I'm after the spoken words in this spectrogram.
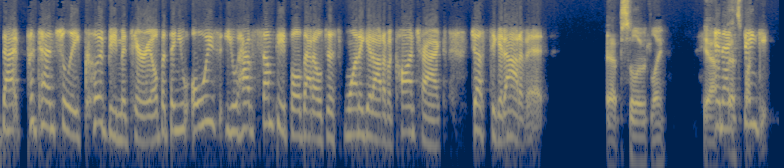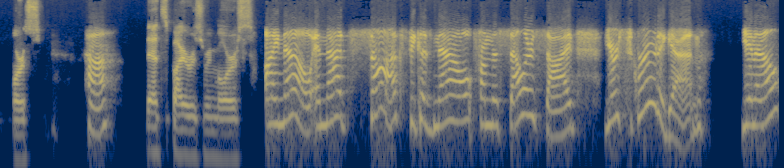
that potentially could be material, but then you always you have some people that'll just want to get out of a contract just to get out of it. Absolutely. Yeah. And I think remorse. Huh? That's buyer's remorse. I know. And that sucks because now from the seller's side, you're screwed again. You know?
